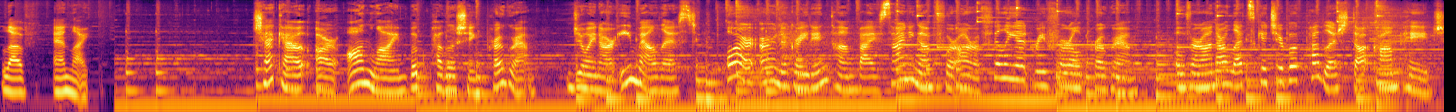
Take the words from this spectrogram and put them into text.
love, and light. Check out our online book publishing program. Join our email list or earn a great income by signing up for our affiliate referral program over on our Let's Get Your Book Published.com page.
